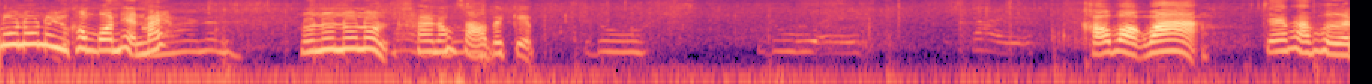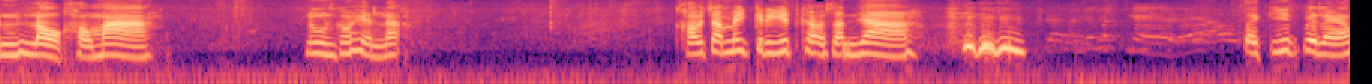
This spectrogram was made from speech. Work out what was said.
นู่นนู่นอยู่ข้างบนเห็นไหมนู่นนู่นนู่นให้น้องสาวไปเก็บเขาบอกว่าเจ๊พาเพลินหลอกเขามา นู่นเขาเห็นแล้ว เขาจะไม่กรีดเขาสัญญา แต่กรีดไปแล้ว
